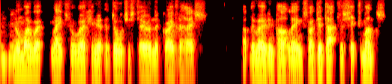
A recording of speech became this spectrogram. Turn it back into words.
Mhm. and all my workmates were working at the Dorchester and the Grosvenor House up the road in Park Lane. So I did that for six months,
